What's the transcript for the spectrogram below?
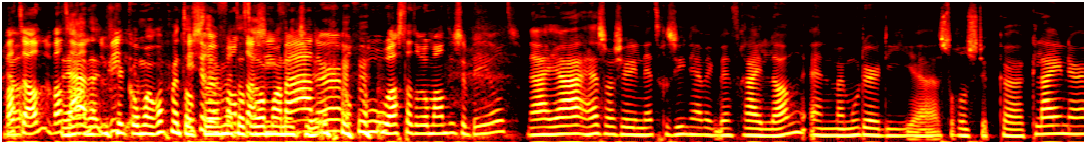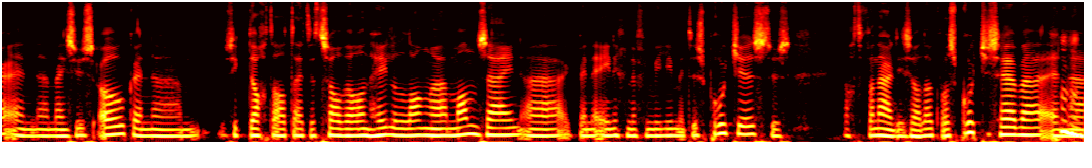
Wat dan? Wat ja dan? Wie- kom maar op met dat, is er een eh, met dat romannetje. fantasievader? Of hoe was dat romantische beeld? Nou ja, hè, zoals jullie net gezien hebben, ik ben vrij lang. En mijn moeder die eh, is toch een stuk eh, kleiner. En eh, mijn zus ook. En, ehm, dus ik dacht altijd, het zal wel een hele lange man zijn. Eh, ik ben de enige in de familie met de sproetjes. Dus ik dacht van, nou, die zal ook wel sproetjes hebben. En Mhm. eh,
